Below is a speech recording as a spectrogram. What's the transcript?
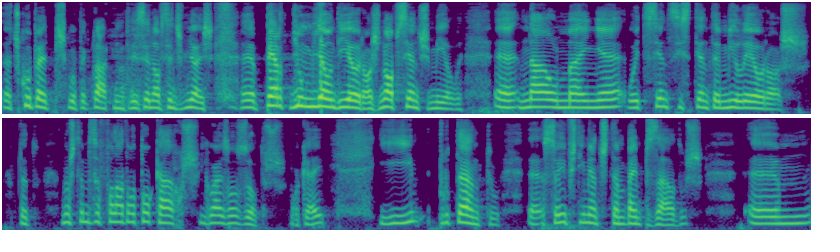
Ah, desculpa, desculpa, claro que não podia ser 900 milhões, uh, perto de um milhão de euros, 900 mil. Uh, na Alemanha, 870 mil euros. Portanto, não estamos a falar de autocarros iguais aos outros, ok? E, portanto, são investimentos também pesados, um,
